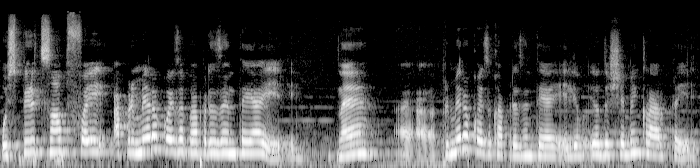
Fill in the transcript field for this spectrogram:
O Espírito Santo foi a primeira coisa que eu apresentei a ele né? A, primeira coisa que eu apresentei a ele, eu, eu deixei bem claro para ele:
